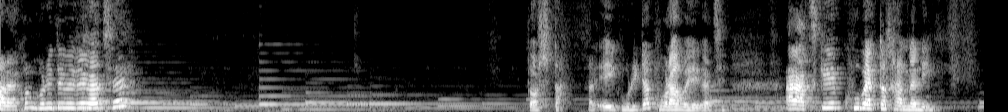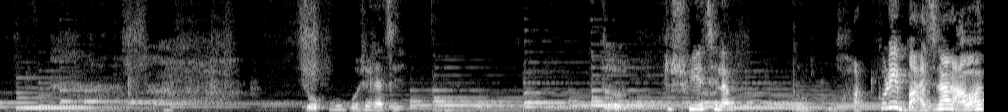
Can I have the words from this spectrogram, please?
আর এখন ঘড়িতে বেজে গেছে দশটা। আর এই ঘড়িটা ঘোরা হয়ে গেছে। আর আজকে খুব একটা ঠান্ডা নেই। চোখ মুখ বসে গেছে। তো একটু শুয়েছিলাম। তো হট করে বাজনার আওয়াজ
